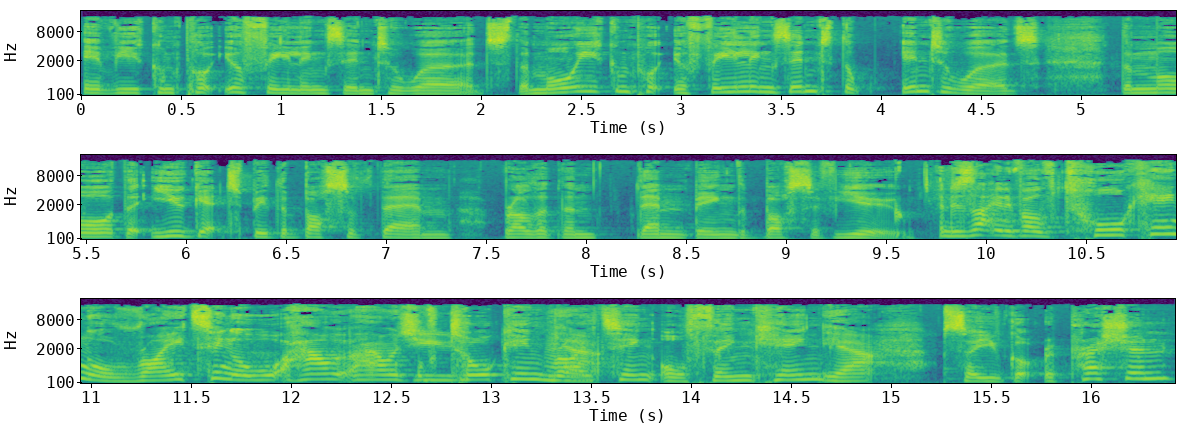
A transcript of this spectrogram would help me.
if you can put your feelings into words. The more you can put your feelings into the into words, the more that you get to be the boss of them rather than them being the boss of you. And does that involve talking or writing or what, how how would you talking, Yeah. writing, or thinking. Yeah. So you've got repression,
